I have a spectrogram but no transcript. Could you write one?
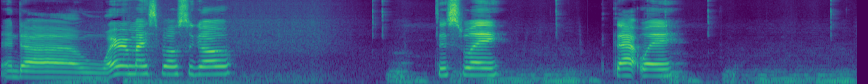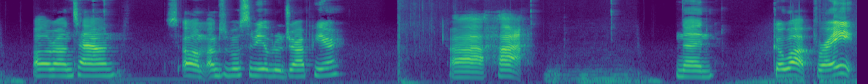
And, uh, where am I supposed to go? This way. That way. All around town. So, oh, I'm supposed to be able to drop here? Aha. And then go up, right?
